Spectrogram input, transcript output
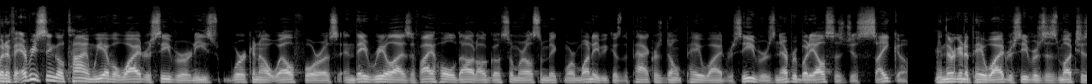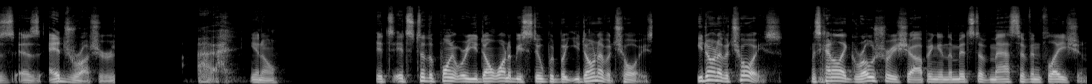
But if every single time we have a wide receiver and he's working out well for us, and they realize if I hold out, I'll go somewhere else and make more money because the Packers don't pay wide receivers, and everybody else is just psycho, and they're going to pay wide receivers as much as as edge rushers, uh, you know, it's it's to the point where you don't want to be stupid, but you don't have a choice. You don't have a choice. It's kind of like grocery shopping in the midst of massive inflation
